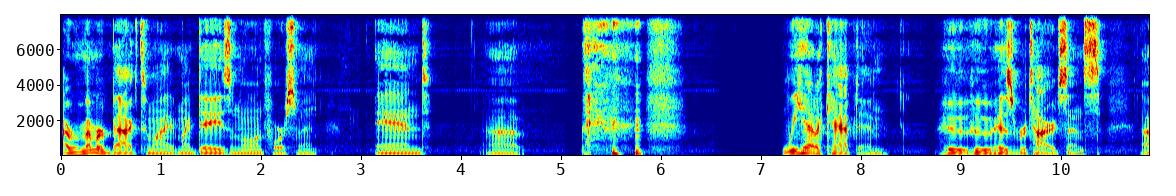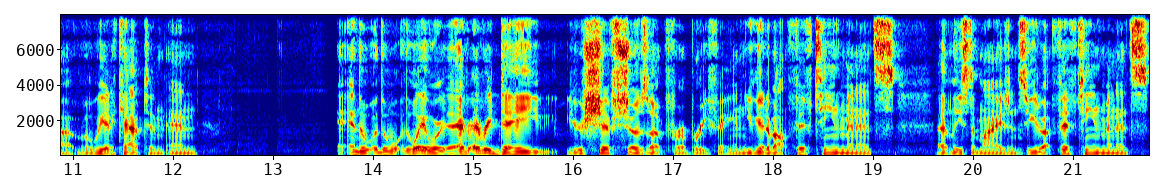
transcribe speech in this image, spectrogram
I remembered back to my my days in law enforcement, and uh, we had a captain who who has retired since, uh, but we had a captain and. And the, the, the way works, every, every day your shift shows up for a briefing, and you get about 15 minutes, at least at my agency, you get about 15 minutes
